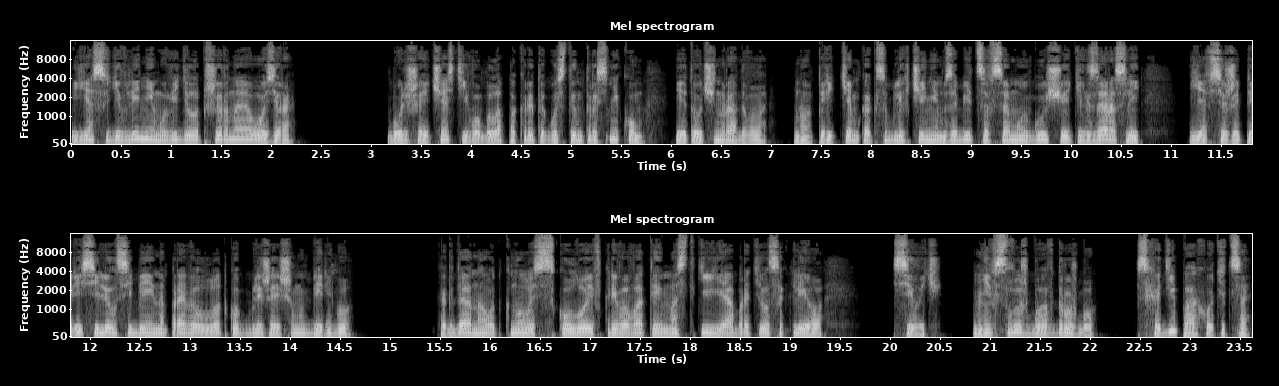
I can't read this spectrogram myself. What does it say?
и я с удивлением увидел обширное озеро. Большая часть его была покрыта густым тростником, и это очень радовало, но перед тем, как с облегчением забиться в самую гущу этих зарослей, я все же пересилил себя и направил лодку к ближайшему берегу. Когда она уткнулась скулой в кривоватые мостки, я обратился к Лео. «Силыч, не в службу, а в дружбу. Сходи поохотиться.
